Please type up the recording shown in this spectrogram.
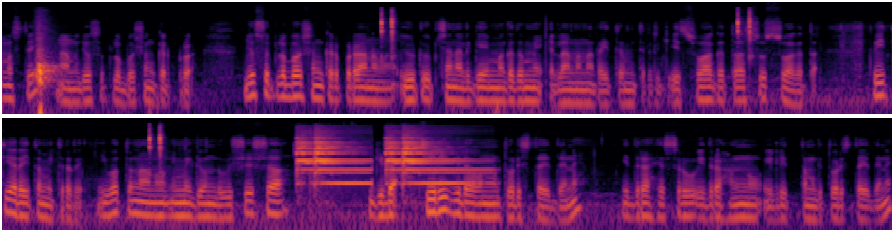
ನಮಸ್ತೆ, ನಾನು ಜೋಸೆಫ್ ಲೊಬೋ ಶಂಕರ್ಪುರ ಜೋಸೆಫ್ ಲೊಬೋ ಶಂಕರ್ಪುರ ನಮ್ಮ ಯೂಟ್ಯೂಬ್ ಚಾನಲ್ಗೆ ಮಗದೊಮ್ಮೆ ಎಲ್ಲ ನನ್ನ ರೈತ ಮಿತ್ರರಿಗೆ ಸ್ವಾಗತ, ಸುಸ್ವಾಗತ. ಪ್ರೀತಿಯ ರೈತ ಮಿತ್ರರೇ, ಇವತ್ತು ನಾನು ನಿಮಗೆ ಒಂದು ವಿಶೇಷ ಗಿಡ, ಚಿರಿ ಗಿಡವನ್ನು ತೋರಿಸ್ತಾ ಇದ್ದೇನೆ. ಇದರ ಹೆಸರು, ಇದರ ಹಣ್ಣು ಇಲ್ಲಿ ತಮಗೆ ತೋರಿಸ್ತಾ ಇದ್ದೇನೆ.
